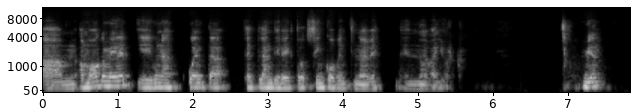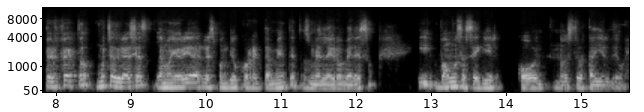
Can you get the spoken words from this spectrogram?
um, Amalgamated y una cuenta del plan directo 529 de Nueva York. Bien, perfecto. Muchas gracias. La mayoría respondió correctamente, entonces me alegro ver eso. Y vamos a seguir con nuestro taller de hoy.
